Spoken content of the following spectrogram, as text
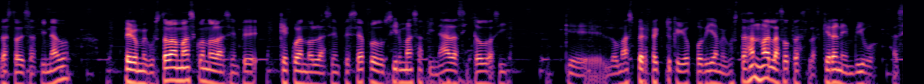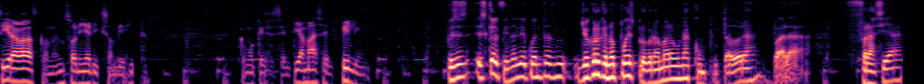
hasta desafinado. Pero me gustaba más cuando las empe- que cuando las empecé a producir más afinadas y todo así. Que lo más perfecto que yo podía, me gustaban más las otras, las que eran en vivo, así grabadas con un Sony Ericsson viejito. Como que se sentía más el feeling. Pues es, es que al final de cuentas, yo creo que no puedes programar a una computadora para frasear.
